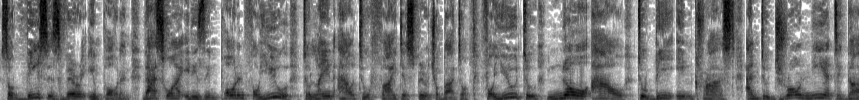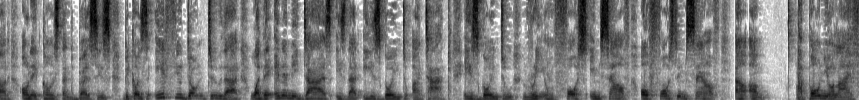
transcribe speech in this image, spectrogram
So this is very important. That's why it is important for you to learn how to fight a spiritual battle, for you to know how to be in Christ and to draw near to God on a constant basis. Because if you don't do that, what the enemy does is that he's going to attack, he's going to reinforce himself or force himself uh, um, upon your life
